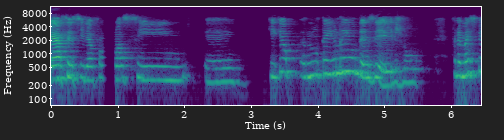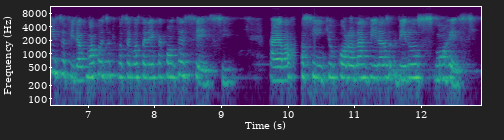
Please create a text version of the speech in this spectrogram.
a Cecília falou assim, é, que, que eu, eu não tenho nenhum desejo. Falei, mas pensa, filha, alguma coisa que você gostaria que acontecesse? Aí ela falou assim, que o coronavírus vírus morresse.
